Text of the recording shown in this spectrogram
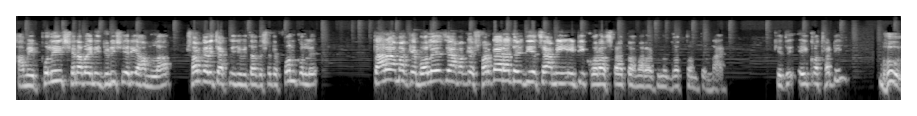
আমি পুলিশ, সেনাবাহিনী জুডিশিয়ারি হামলা সরকারি চাকরিজীবী তাদের সাথে ফোন করলে তারা আমাকে বলে যে আমাকে সরকার আদেশ দিয়েছে, আমি এটি করা ছাড়া তো আমার আর কোনো গত্যন্তর নাই। কিন্তু এই কথাটি ভুল।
